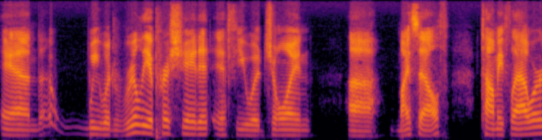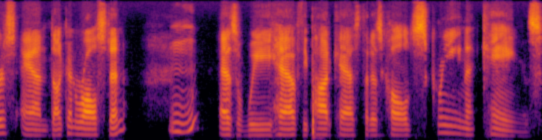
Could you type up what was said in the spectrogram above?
and we would really appreciate it if you would join uh, myself, Tommy Flowers, and Duncan Ralston Mm. as we have the podcast that is called Screen Kings.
